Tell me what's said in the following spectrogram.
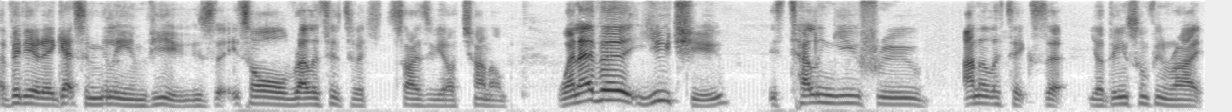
a video that gets a million views. It's all relative to the size of your channel. Whenever YouTube is telling you through analytics that you're doing something right,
